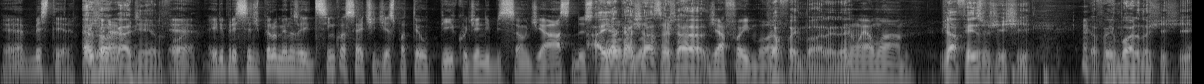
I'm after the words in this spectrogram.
É besteira. É jogar né, dinheiro fora. É, ele precisa de pelo menos aí de 5 a 7 dias para ter o pico de inibição de ácido do estômago. Aí a cachaça já já foi embora. Já foi embora, né? Não é uma Já fez o xixi. Já foi embora no xixi.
